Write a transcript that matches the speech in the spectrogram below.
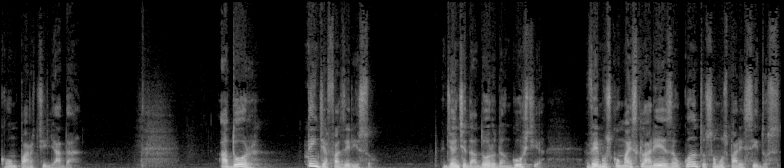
compartilhada. A dor tende a fazer isso. Diante da dor ou da angústia, vemos com mais clareza o quanto somos parecidos.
